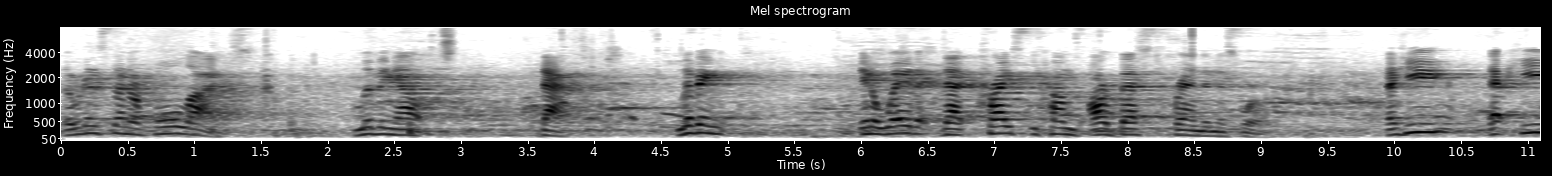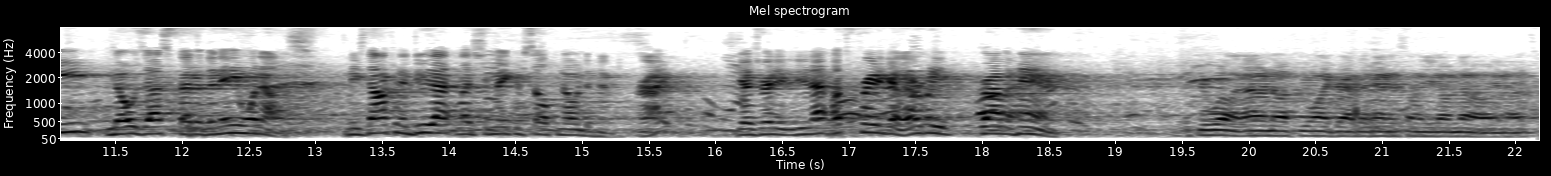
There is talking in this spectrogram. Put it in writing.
that we're going to spend our whole lives living out that. Living in a way that, that Christ becomes our best friend in this world. That he, that he knows us better than anyone else. And he's not going to do that unless you make yourself known to him. All right? You guys ready to do that? Let's pray together. Everybody grab a hand. If you're willing. I don't know if you want to grab a hand of someone you don't know. You know, it's,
